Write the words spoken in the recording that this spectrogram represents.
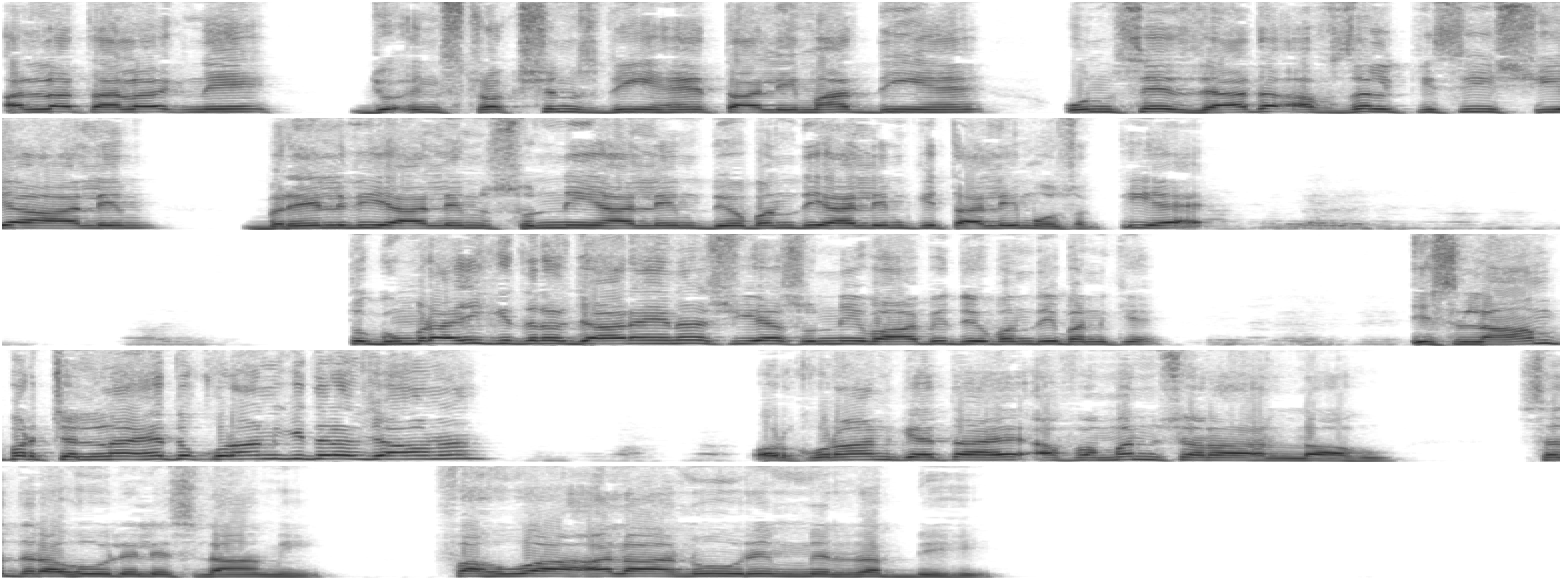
اللہ تعالیٰ نے جو انسٹرکشنز دی ہیں، تعلیمات دی ہیں، ان سے زیادہ افضل کسی شیعہ عالم، بریلوی عالم، سنی عالم، دیوبندی عالم کی تعلیم ہو سکتی ہے؟ تو گمراہی کی طرف جا رہے ہیں نا شیعہ، سنی، وہابی، دیوبندی بن کے۔ اسلام پر چلنا ہے تو قرآن کی طرف جاؤ نا۔ اور قرآن کہتا ہے، افمن شرح اللہ صدر اسلامی فہوا علا نور من ربی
